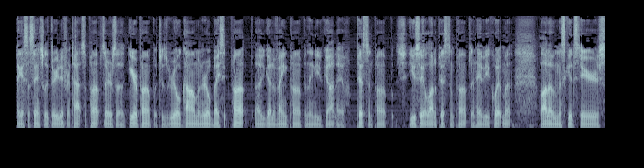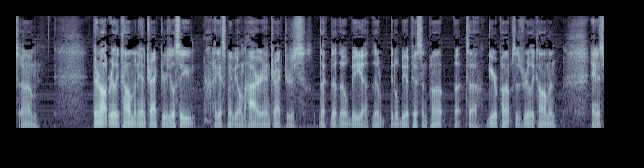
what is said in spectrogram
I guess essentially three different types of pumps. There's a gear pump, which is real common, real basic pump. Uh, you've got a vane pump, and then you've got a piston pump, which you see a lot of piston pumps in heavy equipment. A lot of them in skid steers. Um, they're not really common in tractors. You'll see, I guess, maybe on the higher end tractors, that, that there'll be a it'll, it'll be a piston pump, but uh, gear pumps is really common, and it's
